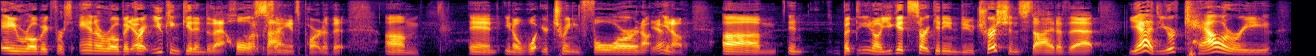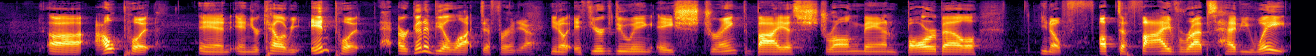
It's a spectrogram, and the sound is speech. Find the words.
aerobic versus anaerobic, Yep. right? You can get into that whole 100%. science part of it. Um, and, you know, what you're training for and, uh, Yeah. you know, um, and, but, you know, you get start getting into nutrition side of that. Yeah, your calorie uh, output and and your calorie input are going to be a lot different. Yeah. You know, if you're doing a strength bias strongman barbell, you know, f- up to 5 reps heavy weight,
